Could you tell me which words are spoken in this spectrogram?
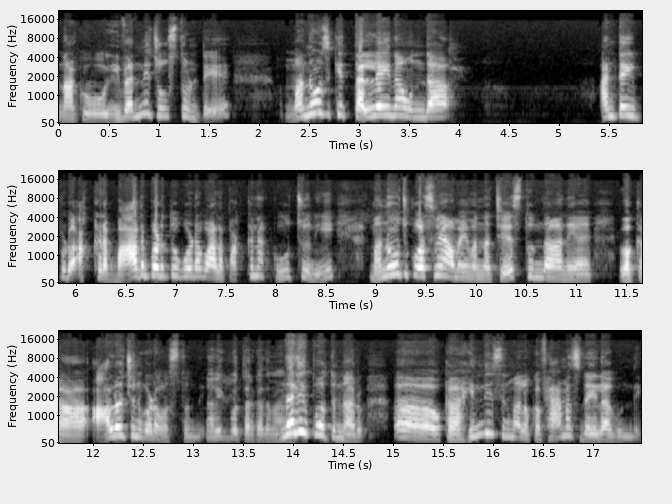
నాకు ఇవన్నీ చూస్తుంటే మనోజ్కి తల్లైనా ఉందా? అంటే ఇప్పుడు అక్కడ బాధపడుతూ కూడా వాళ్ళ పక్కన కూర్చుని మనోజ్ కోసమే ఆమె ఏమన్నా చేస్తుందా అనే ఒక ఆలోచన కూడా వస్తుంది. నలిగిపోతారు కదా నలిగిపోతున్నారు. ఒక హిందీ సినిమాలో ఒక ఫేమస్ డైలాగ్ ఉంది.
